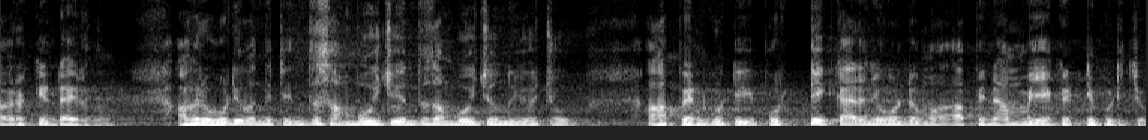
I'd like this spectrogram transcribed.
അവരൊക്കെ ഉണ്ടായിരുന്നു. അവർ ഓടി വന്നിട്ട് എന്ത് സംഭവിച്ചു എന്ത് സംഭവിച്ചു എന്ന് ചോദിച്ചു. ആ പെൺകുട്ടി പൊട്ടിക്കരഞ്ഞുകൊണ്ട് പിന്നെ അമ്മയെ കെട്ടിപ്പിടിച്ചു.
